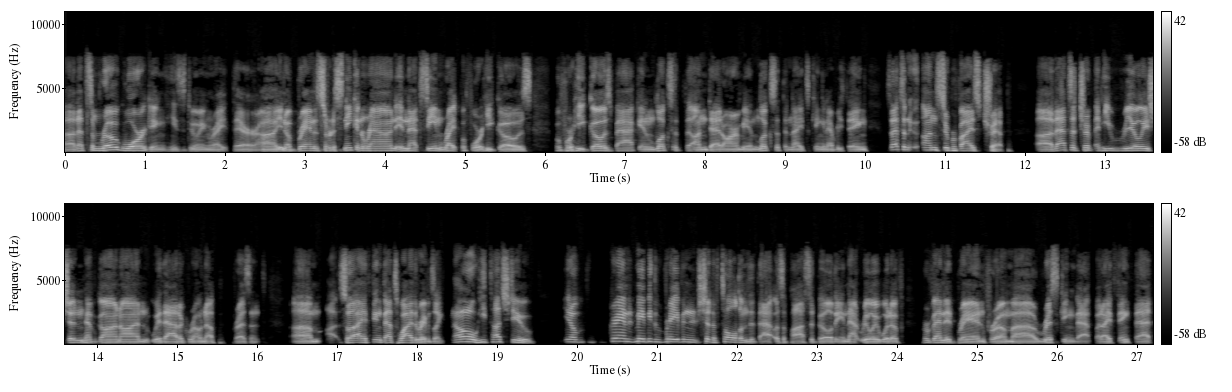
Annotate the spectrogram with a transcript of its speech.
Uh, that's some rogue warging he's doing right there. Uh, you know, Brandon's sort of sneaking around in that scene right before he goes, before he goes back and looks at the undead army and looks at the Night's King and everything. So that's an unsupervised trip. Uh, that's a trip that he really shouldn't have gone on without a grown up present. Um, so I think that's why the Raven's like, no, he touched you. You know, granted, maybe the Raven should have told him that that was a possibility, and that really would have prevented Bran from uh, risking that. But I think that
